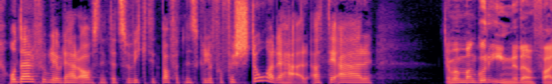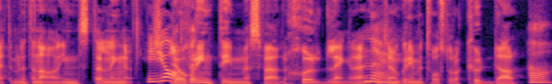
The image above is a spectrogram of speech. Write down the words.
Och därför blev det här avsnittet så viktigt, bara för att ni skulle få förstå det här. Att det är, Ja, men man går in i den fighten med lite en annan inställning nu. Ja, jag för- går inte in med svärd och sköld längre, Nej. utan jag går in med två stora kuddar. Ja,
